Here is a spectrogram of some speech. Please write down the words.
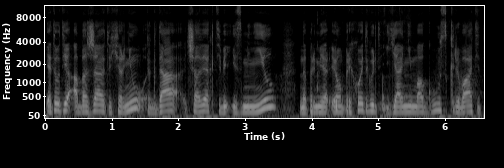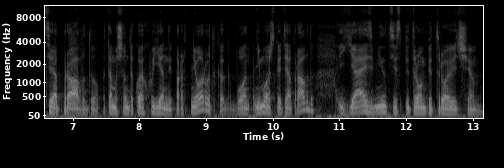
Это вот я обожаю эту херню, когда человек тебе изменил, например, и он приходит и говорит, я не могу скрывать от тебя правду, потому что он такой охуенный партнер, вот как бы он не может сказать тебе правду. Я изменил тебя с Петром Петровичем.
